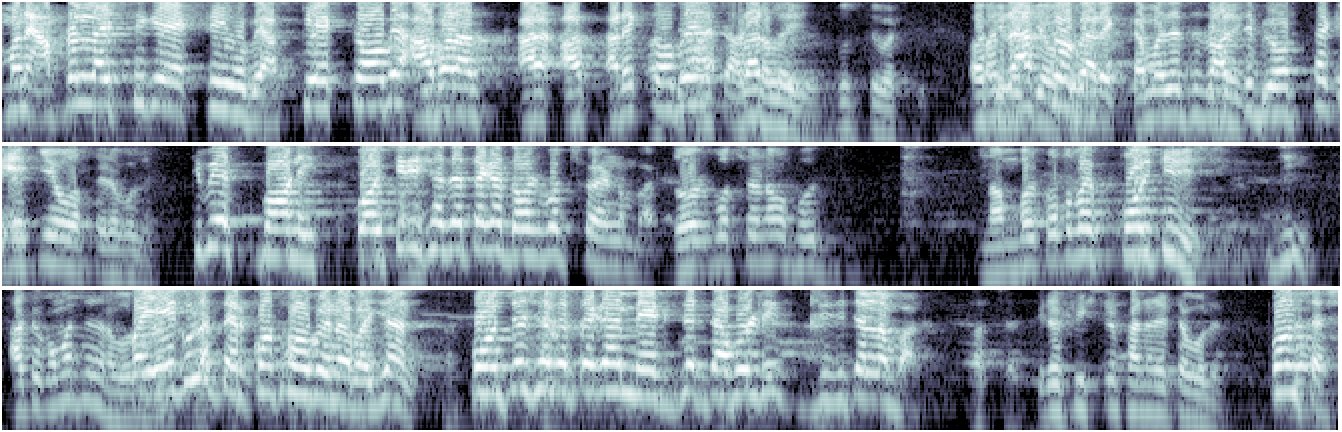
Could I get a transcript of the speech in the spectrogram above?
মানে আপনার লাইফ থেকে একটাই হবে আজকে একটা হবে আবার আরেকটা হবে আচ্ছা, আচ্ছা, বুঝতে পারছি। মানে রাত্রে হবে আরেকটা আমাদের রাত্রে থাকে। কি অবস্থা এটা বলে টিভিএস পঁয়ত্রিশ হাজার টাকা দশ বছরের নাম্বার দশ বছর নাম নাম্বার কত ভাই? পঁয়ত্রিশ। জি। আর কমাতে দেন ভাই এগুলোতে আর কথা হবে না ভাই জান। পঞ্চাশ হাজার টাকা ম্যাক্সের ডাবল ডিস্ক ডিজিটাল নাম্বার আচ্ছা এটা ফিক্সড ফাইনাল এটা বলেন। পঞ্চাশ।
